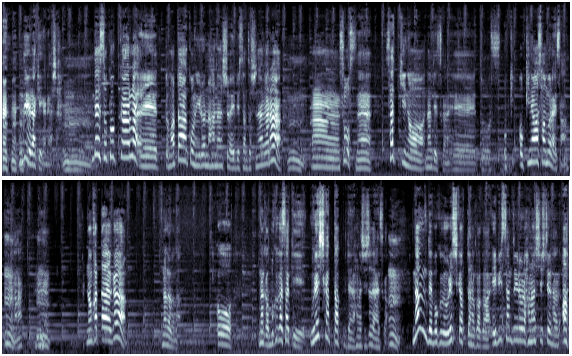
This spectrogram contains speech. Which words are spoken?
ら、で、ラッキーがありました。うん、で、そこから、えー、っと、また、このいろんな話をエビさんとしながら、うん、うんそうですね。さっきの、なんていうんですかね、えー、っと、沖沖縄侍さんかな、うん、の方が、なんだろうな、こう、なんか僕がさっき嬉しかったみたいな話したじゃないですか。うん。なんで僕が嬉しかったのかが、エビスさんといろいろ話してるのが、あ、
